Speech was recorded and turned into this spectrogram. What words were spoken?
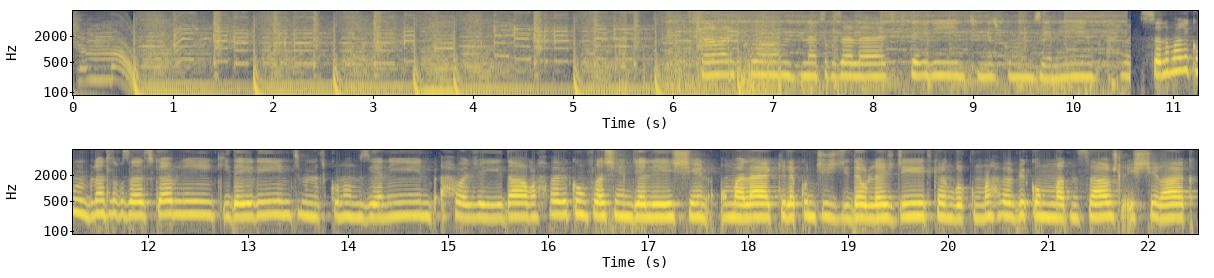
السلام عليكم البنات الغزالات كيف دايرين؟ نتمنى تكونوا مزيانين بأحوال السلام عليكم البنات الغزالات كاملين كي دايرين؟ نتمنى تكونوا مزيانين بأحوال جيدة. مرحبا بكم في la chaîne ديالي شين وملاك إلا كنتي جديدة ولا جديد كنقول لكم مرحبا بكم. ما تنساوش الاشتراك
